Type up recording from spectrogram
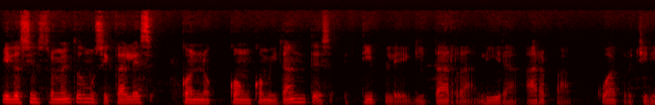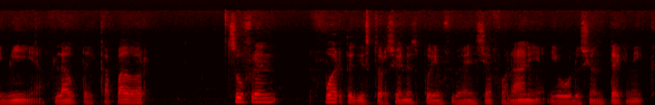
y los instrumentos musicales concomitantes, tiple, guitarra, lira, arpa, cuatro, chirimía, flauta y capador, sufren fuertes distorsiones por influencia foránea y evolución técnica.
